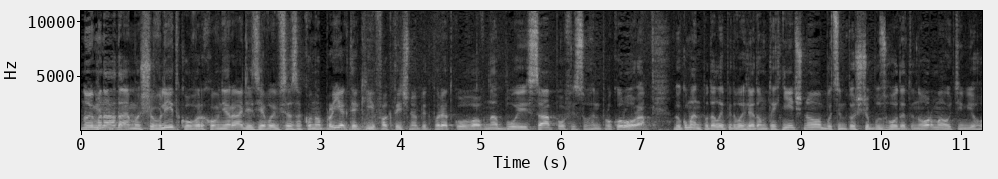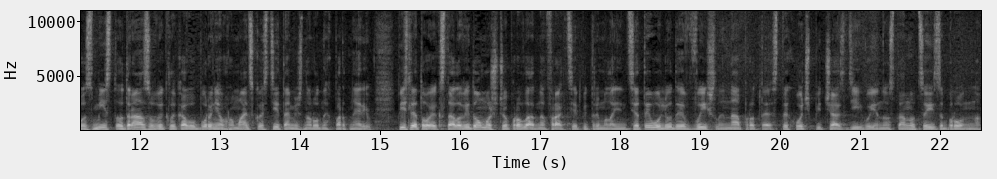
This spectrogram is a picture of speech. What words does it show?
Ну і ми нагадаємо, що влітку у Верховній Раді з'явився законопроєкт, який фактично підпорядковував НАБУ і САП офісу генпрокурора. Документ подали під виглядом технічного, буцімто щоб узгодити норми. Утім, його зміст одразу викликав обурення в громадськості та міжнародних партнерів. Після того, як стало відомо, що провладна фракція підтримала ініціативу, люди вийшли на протести, хоч під час дій воєнного стану це і заборонено.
